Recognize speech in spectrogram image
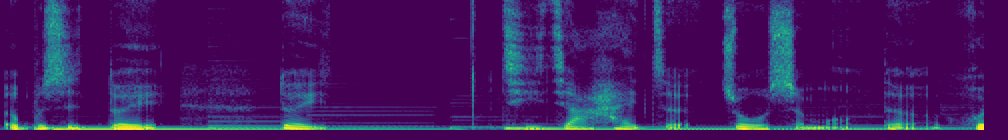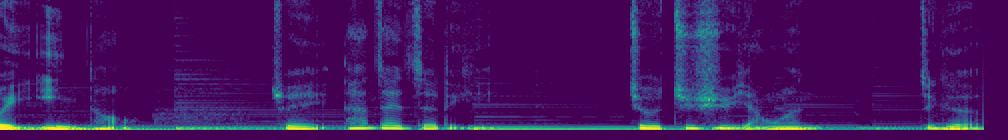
而不是对对其加害者做什么的回应哦。所以他在这里就继续仰望这个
